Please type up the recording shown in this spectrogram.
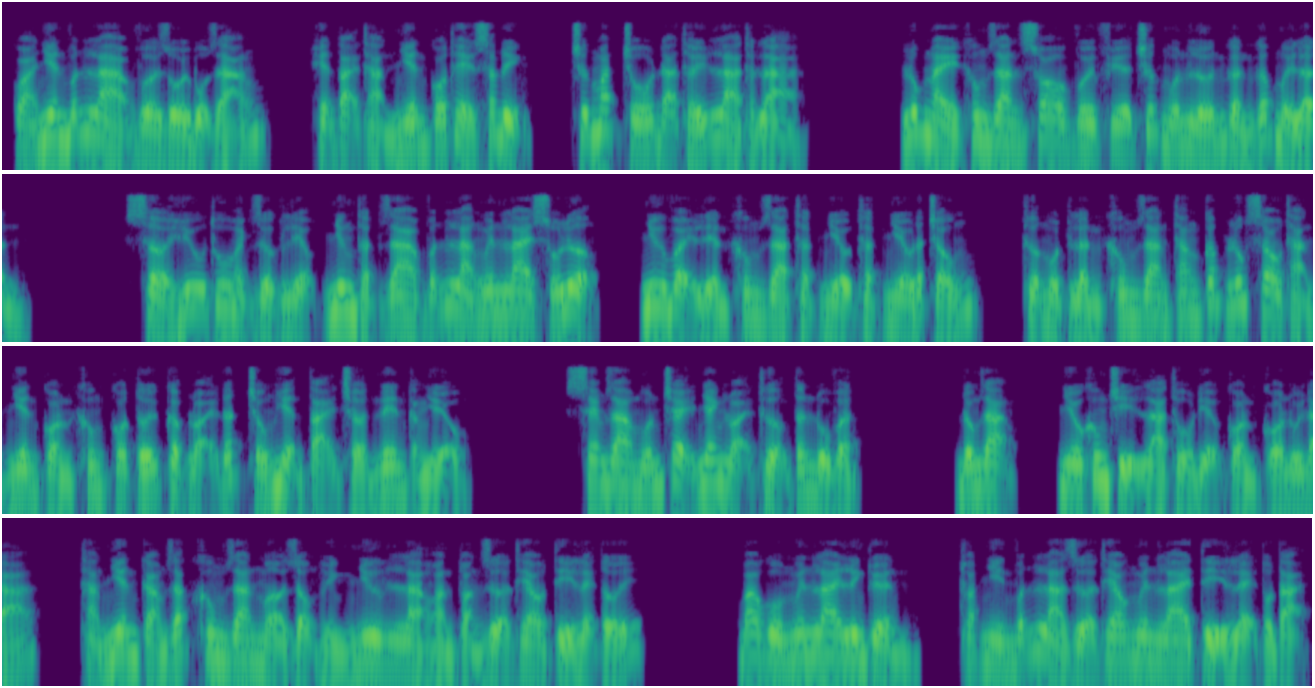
Quả nhiên vẫn là vừa rồi bộ dáng, hiện tại thản nhiên có thể xác định, trước mắt chỗ đã thấy là thật là. Lúc này không gian so với phía trước muốn lớn gần gấp 10 lần. Sở hữu thu hoạch dược liệu nhưng thật ra vẫn là nguyên lai số lượng, như vậy liền không ra thật nhiều thật nhiều đất trống. Thượng một lần không gian thăng cấp lúc sau thản nhiên còn không có tới cập loại đất trống hiện tại trở nên càng nhiều. Xem ra muốn chạy nhanh loại thượng tân đồ vật. Đồng dạng, nhiều không chỉ là thổ địa còn có núi đá, thản nhiên cảm giác không gian mở rộng hình như là hoàn toàn dựa theo tỷ lệ tới. Bao gồm nguyên lai linh tuyển, thoạt nhìn vẫn là dựa theo nguyên lai tỷ lệ tồn tại.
